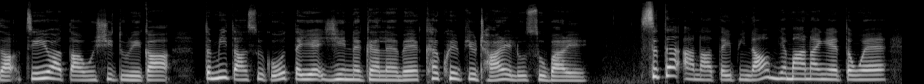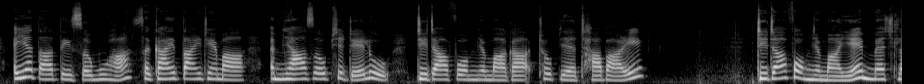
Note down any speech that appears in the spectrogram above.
ကြောင့်ကြေးရွာတာဝန်ရှိသူတွေကတမိသားစုကိုတရက်ရင်ငကန်လန်ပဲခက်ခွင့်ပြုထားတယ်လို့ဆိုပါတယ်။ စစ်တပ်အာဏာသိမ်းပြီးနောက်မြန်မာနိုင်ငံတဝန်းအရက်သားတည်ဆုံမှုဟာစကိုင်းတိုင်းထဲမှာအများဆုံးဖြစ်တယ်လို့ Data for Myanmar ကထုတ်ပြန်ထားပါတယ်။ Data for Myanmar ရဲ့ Match လ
